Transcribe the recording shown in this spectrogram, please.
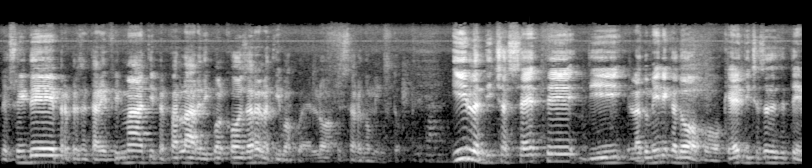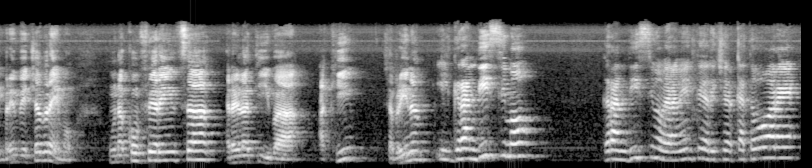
le sue idee, per presentare i filmati, per parlare di qualcosa relativo a quello, a questo argomento. Il 17 di la domenica dopo, che è il 17 settembre, invece avremo una conferenza relativa a chi? Sabrina? Il grandissimo, grandissimo veramente ricercatore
